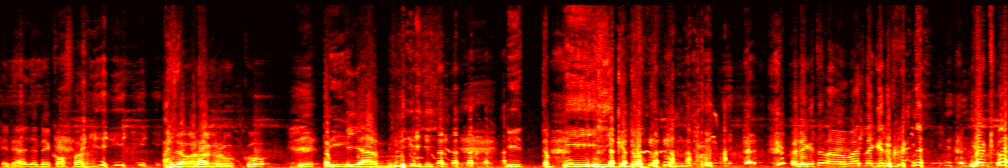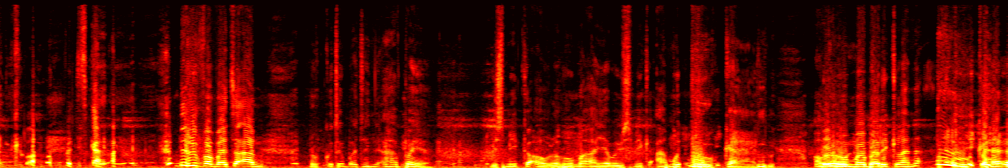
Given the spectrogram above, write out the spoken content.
ini aja nih cover. ada orang ruku di tepian. Di tepi gedung. Udah gitu lama banget lagi rukunya. Enggak kelar-kelar sampai sekarang. Dia lupa bacaan. Ruku tuh bacanya apa ya? Bismika Allahumma ayya wa bismika amut bukan. Allahumma barik lana bukan.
